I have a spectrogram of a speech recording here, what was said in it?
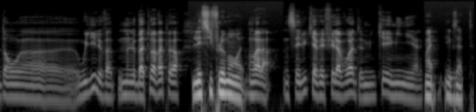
dans euh, Willy le, va- le bateau à vapeur. Les sifflements, ouais. Voilà, c'est lui qui avait fait la voix de Mickey et Minnie. à. Ouais, exact.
